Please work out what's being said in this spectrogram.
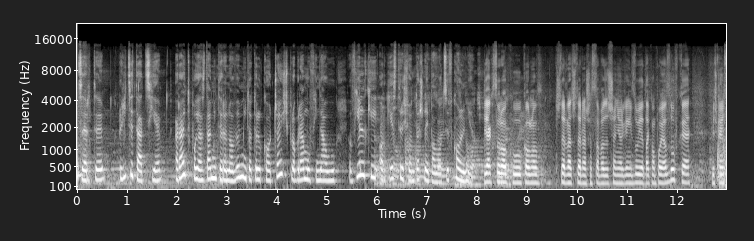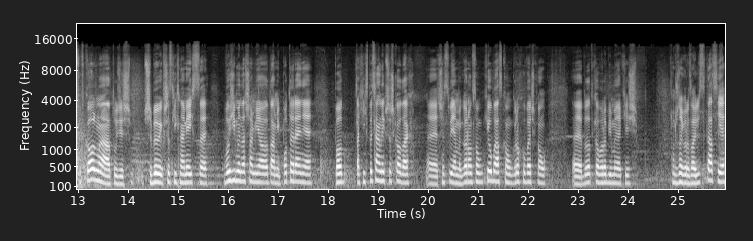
Koncerty, licytacje, rajd pojazdami terenowymi to tylko część programu finału Wielkiej Orkiestry Świątecznej Pomocy w Kolnie. Jak co roku Kolno 4 x 4 nasze stowarzyszenie organizuje taką pojazdówkę mieszkańców Kolna, tudzież przybyłych wszystkich na miejsce. Wozimy naszymi autami po terenie, po takich specjalnych przeszkodach. E, Częstujemy gorącą kiełbaską, grochóweczką. E, Dodatkowo robimy jakieś różnego rodzaju licytacje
